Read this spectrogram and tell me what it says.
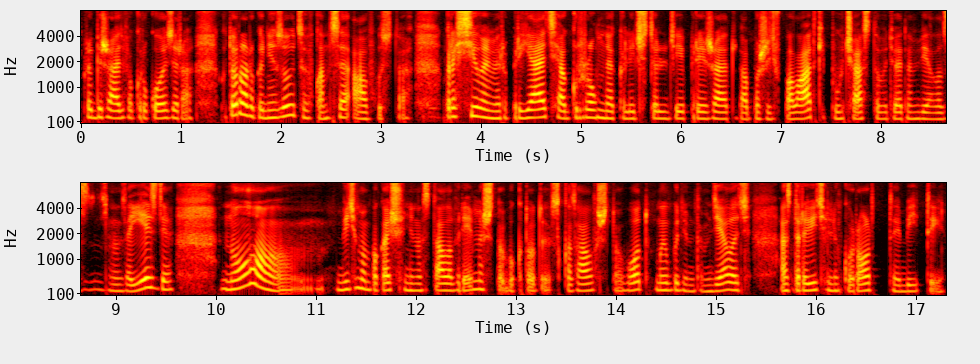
пробежать вокруг озера, который организуется в конце августа. Красивое мероприятие, огромное количество людей приезжает туда пожить в палатке, поучаствовать в этом велозаезде. Но, видимо, пока еще не настало время, чтобы кто-то сказал, сказал, что вот мы будем там делать оздоровительный курорт Бейты.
